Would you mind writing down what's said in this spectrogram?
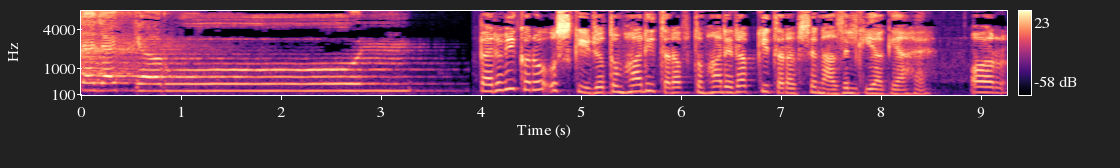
تذكرون۔ پیروی کرو اس کی جو تمہاری طرف، تمہارے رب کی طرف سے نازل کیا گیا ہے۔ اور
